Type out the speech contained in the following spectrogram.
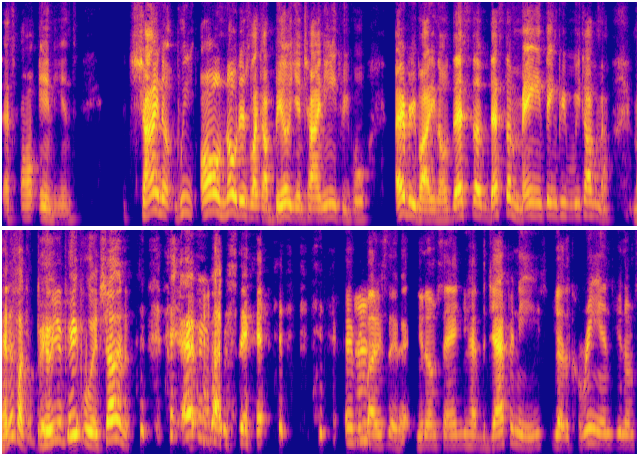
that's all Indians. China, we all know there's like a billion Chinese people. Everybody knows that's the that's the main thing people be talking about. Man, there's like a billion people in China. Everybody said mm, Everybody say that. You know what I'm saying? You have the Japanese, you have the Koreans. You know what I'm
